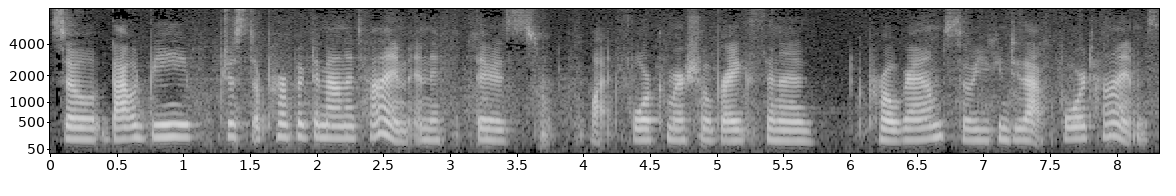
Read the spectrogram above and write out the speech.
So that would be just a perfect amount of time. And if there's what four commercial breaks in a program, so you can do that four times.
